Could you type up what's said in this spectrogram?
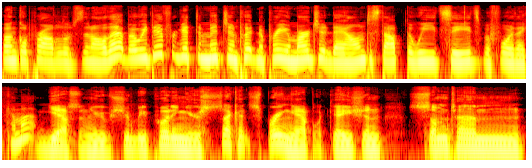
fungal problems, and all that. But we did forget to mention putting a pre emergent down to stop the weed seeds before they come up. Yes, and you should be putting your second spring application sometime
